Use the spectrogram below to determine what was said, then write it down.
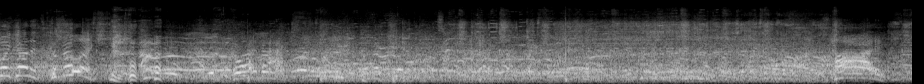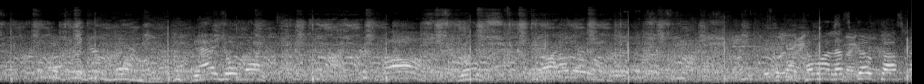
my god, it's Kamillex! Climax! Hi! Oh god, you're warm. Yeah, you're right. Oh, you're right. Okay, come on, let's go, Cosme.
